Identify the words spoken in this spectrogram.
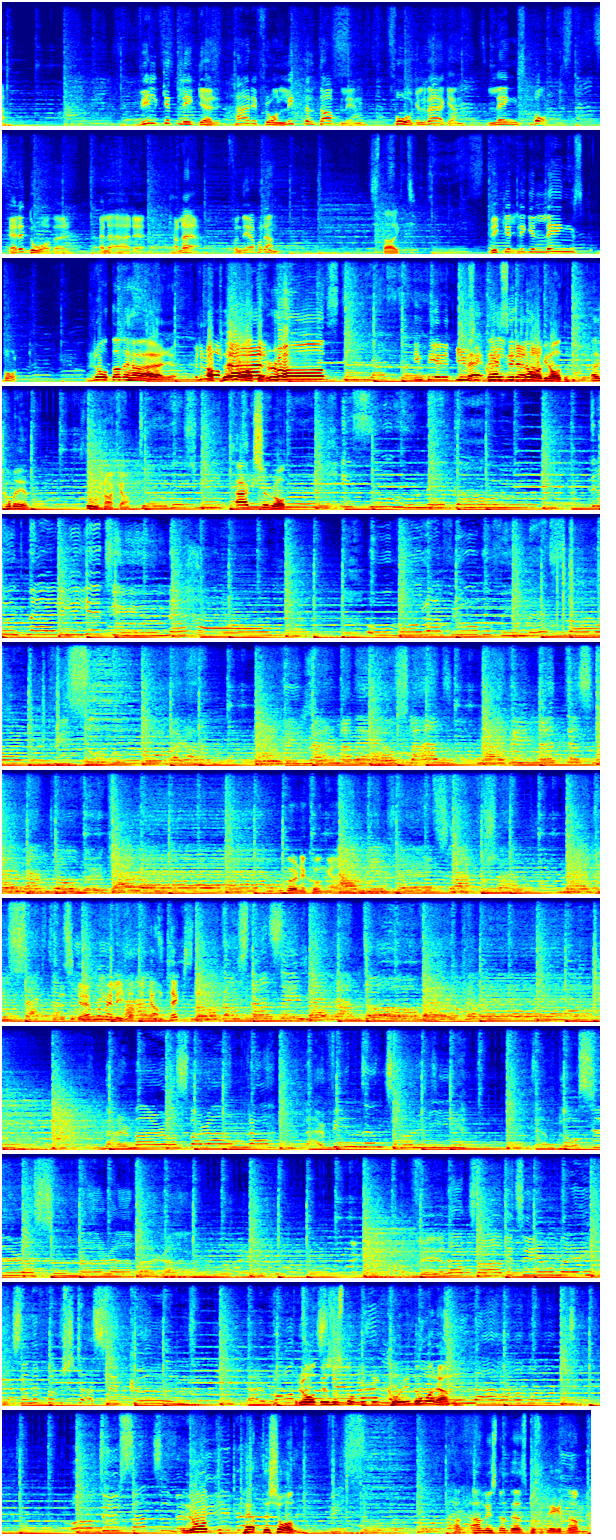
Vilket ligger härifrån Little Dublin, fågelvägen, längst bort? Är det Dover eller är det Calais? Fundera på den. Starkt. Vilket ligger längst bort? Roddan är här! Applåd! Rod! Imperiet Music Quiz är rädda. lag Rod. Välkommen in. Storsnackan. Action Rod. Nu börjar ni sjunga. Skrämmer mig lite att ni kan texten. Någonstans emellan Dover och Calais närmar oss varandra när vinden tar i. Den blåser oss så nära varann. Har velat ta det till mig sen den första sekund. När båten Rodde som stod lite i korridoren. Rod Pettersson. Han, han lyssnar inte ens på sitt eget namn.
